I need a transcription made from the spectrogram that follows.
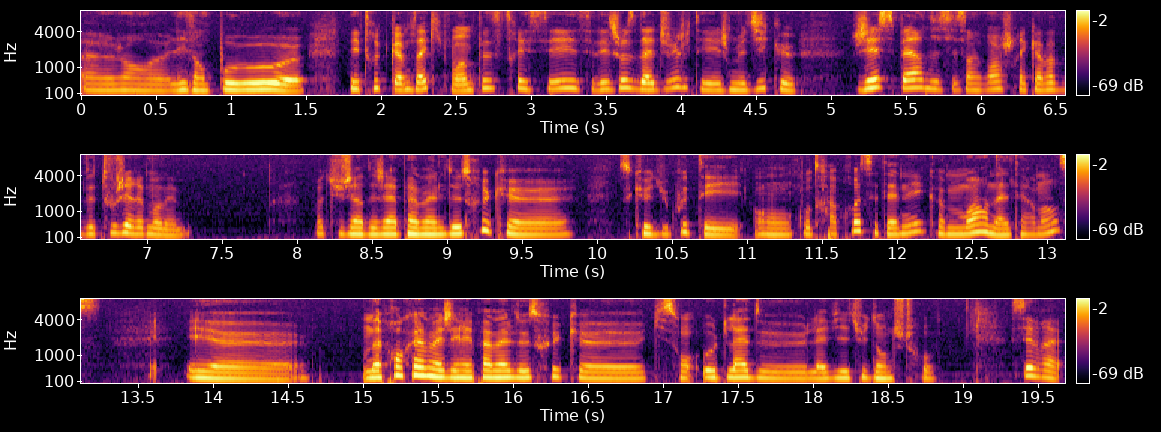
Euh, genre euh, les impôts, euh, des trucs comme ça qui font un peu stresser. C'est des choses d'adultes et je me dis que j'espère d'ici 5 ans, je serai capable de tout gérer moi-même. Moi, tu gères déjà pas mal de trucs. euh, parce que du coup, t'es en contrat pro cette année, comme moi, en alternance. Oui. Et euh, on apprend quand même à gérer pas mal de trucs euh, qui sont au-delà de la vie étudiante, je trouve. C'est vrai.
